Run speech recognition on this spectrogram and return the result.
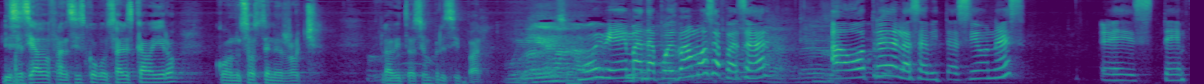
licenciado Francisco González Caballero con Sóstenes Rocha, la habitación principal. Muy bien. Muy bien, banda, pues vamos a pasar a otra de las habitaciones. Este,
